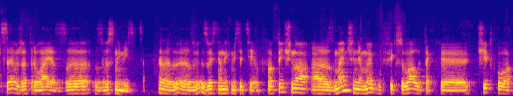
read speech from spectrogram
це вже триває з, з весни місяця. е, з- весняних місяців фактично зменшення ми фіксували так чітко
